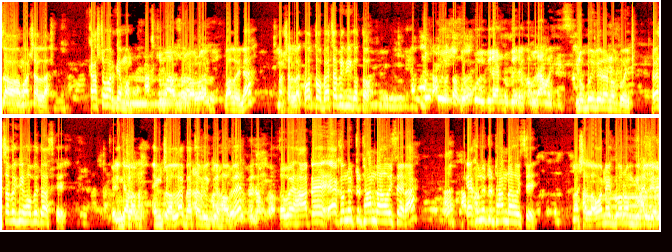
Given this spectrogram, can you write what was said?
চাওয়া মাসাল্লাহ কাস্টমার কেমন? ভালোই। ভালোই না? মাসাল্লাহ কত? বেচা বিক্রি কত? নব্বই বিরানব্বই। বেচা বিক্রি হবে তো আজকে? ইনশাল্লাহ ইনশাল্লাহ বেচা বিক্রি হবে। তবে হাটে এখন একটু ঠান্ডা হয়েছে না? এখন একটু ঠান্ডা হয়েছে মাসাল্লাহ অনেক গরম কিন্তু গেল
